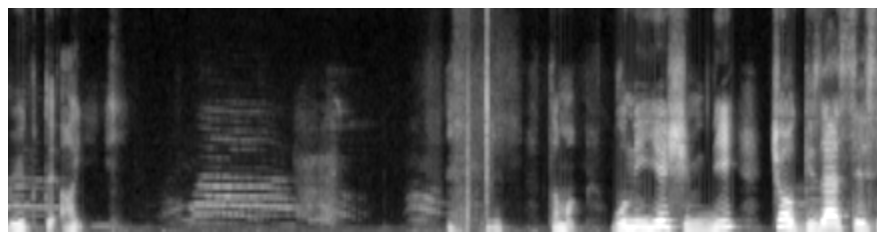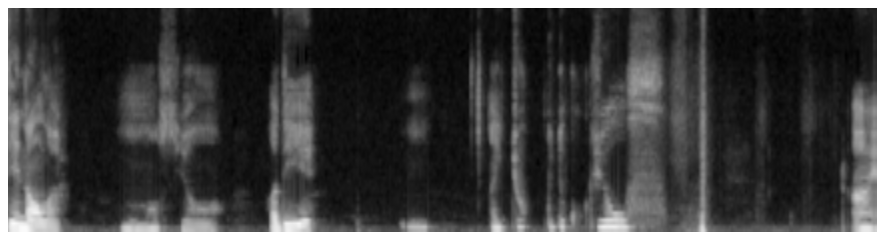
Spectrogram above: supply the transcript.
Büyük de ay. tamam. Bunu ye şimdi. Çok güzel sesin olur. Olmaz ya. Hadi ye. Ay çok kötü kokuyor. Of. Ay.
